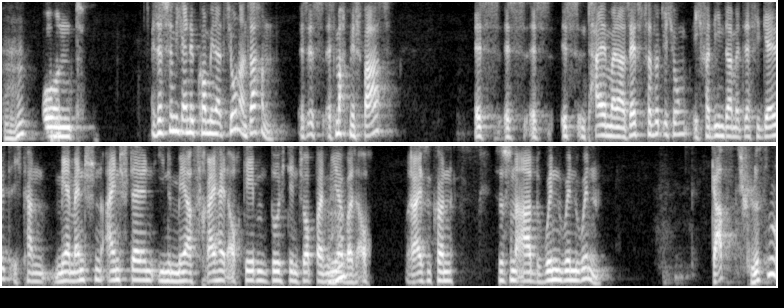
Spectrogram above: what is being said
Mhm. Und es ist für mich eine Kombination an Sachen. Es, ist, es macht mir Spaß. Es, es, es ist ein Teil meiner Selbstverwirklichung. Ich verdiene damit sehr viel Geld. Ich kann mehr Menschen einstellen, ihnen mehr Freiheit auch geben durch den Job bei mir, mhm. weil sie auch reisen können. Es ist so eine Art Win-Win-Win. Gab es Schlüssel,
